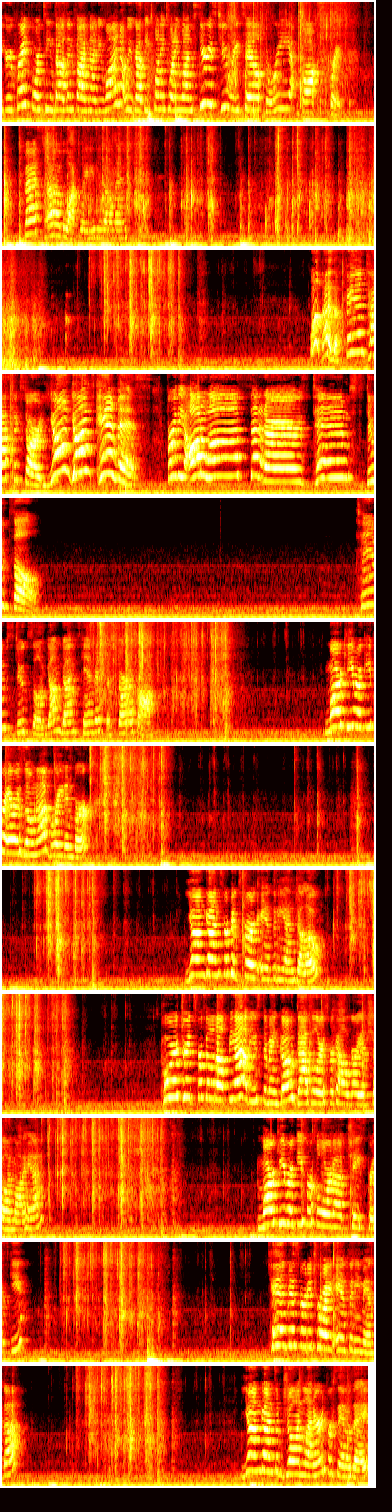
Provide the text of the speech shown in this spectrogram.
Group Break, 14591 We've got the 2021 Series 2 Retail 3 Box Break. Best of luck, ladies and gentlemen. Well, that is a fantastic start. Young Guns Canvas for the Ottawa Senators, Tim Stützle. Tim Stützle, Young Guns Canvas to start us off. Marquee rookie for Arizona, Brayden Burke. Young Guns for Pittsburgh, Anthony Angello. Portraits for Philadelphia of Ustimenko. Dazzlers for Calgary of Sean Monahan. Marquee rookie for Florida Chase Priskie. Canvas for Detroit, Anthony Mantha. Young Guns of John Leonard for San Jose.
